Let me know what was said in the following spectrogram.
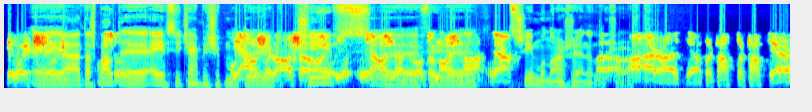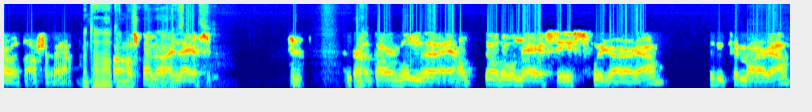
Det var inte Ja, där spelade AFC Championship mot Chiefs. Ja, och den ena, ja. Simon har sen eller så. Ja, ja, för tapp tapp i Arrowhead alltså ja. Men tapp tapp. Spelade en AFC. Där tar vunnit, har har vunnit AFC fyra år, ja. Fem år ja.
